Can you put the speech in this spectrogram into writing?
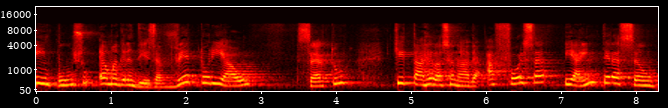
impulso é uma grandeza vetorial, certo? Que está relacionada à força e à interação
